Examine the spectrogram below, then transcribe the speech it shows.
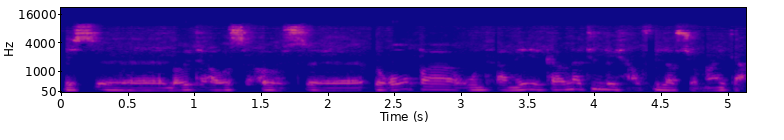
bis äh, Leute aus, aus äh, Europa und Amerika natürlich auch viel aus Jamaika.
